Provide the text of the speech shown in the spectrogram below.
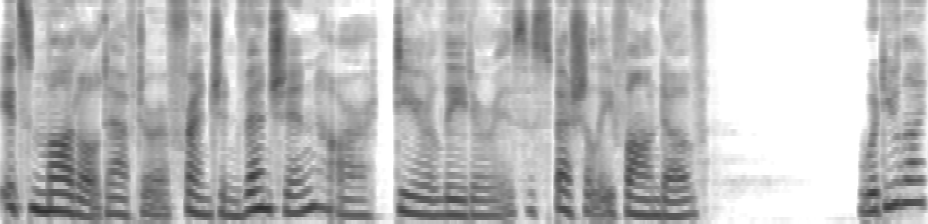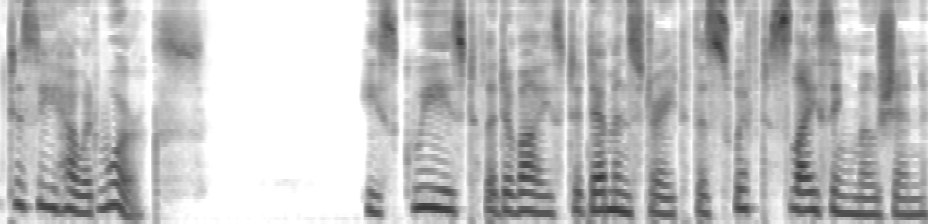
It's modeled after a French invention our dear leader is especially fond of. Would you like to see how it works? He squeezed the device to demonstrate the swift slicing motion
